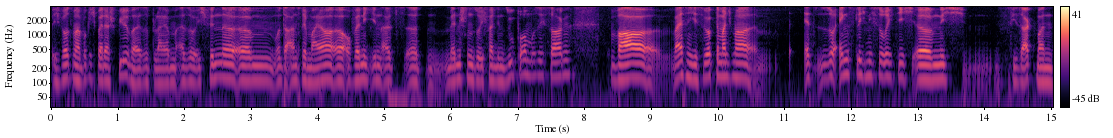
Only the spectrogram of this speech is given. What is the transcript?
Ich würde mal wirklich bei der Spielweise bleiben. Also ich finde, ähm, unter André Meyer, äh, auch wenn ich ihn als äh, Menschen so, ich fand ihn super, muss ich sagen, war, weiß nicht, es wirkte manchmal so ängstlich, nicht so richtig, äh, nicht, wie sagt man,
